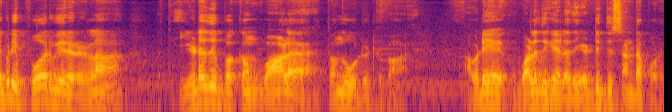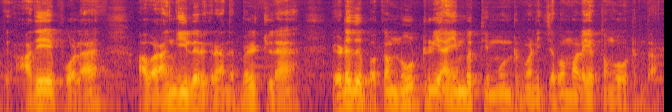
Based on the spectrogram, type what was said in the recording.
எப்படி போர் வீரர்கள்லாம் இடது பக்கம் வாழ தொங்க விட்டுட்டு இருப்பாங்க அப்படியே வலது கையில் அதை எடுத்து சண்டை போடுறது. அதே போல் அவர் அங்கியில் இருக்கிற அந்த பெல்ட்டில் இடது பக்கம் நூற்றி ஐம்பத்தி மூன்று மணி ஜெபமாலையை தொங்க விட்டுருந்தார்.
